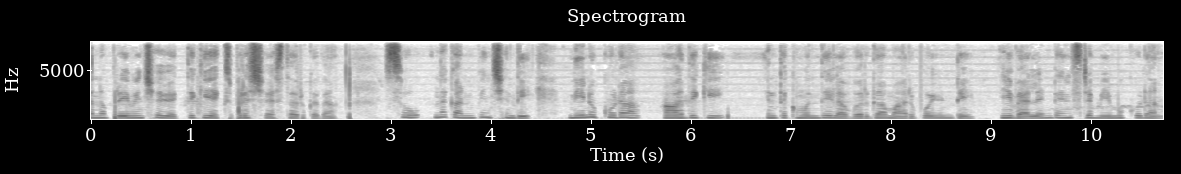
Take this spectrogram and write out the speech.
తన ప్రేమించే వ్యక్తికి ఎక్స్ప్రెస్ చేస్తారు కదా. సో నాకు అనిపించింది నేను కూడా ఆదికి ఇంతకుముందే లవర్గా మారిపోయి ఉంటే ఈ వ్యాలంటైన్స్ డే మేము కూడా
